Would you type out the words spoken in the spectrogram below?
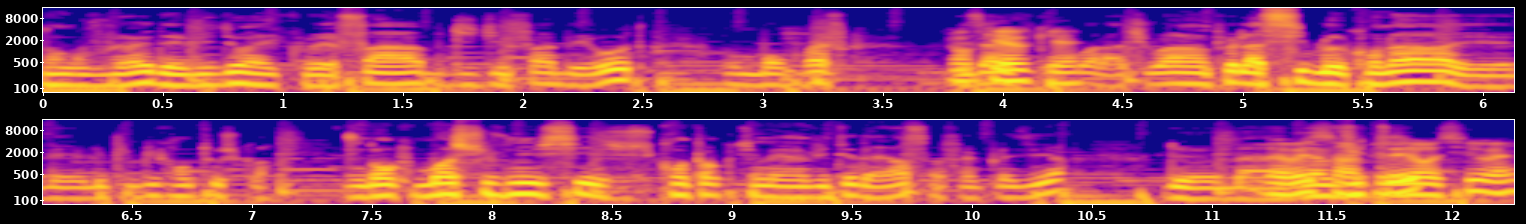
Donc vous verrez des vidéos avec euh, Fab, DJ Fab et autres. Donc bon, bref. Ok. Voilà, tu vois un peu la cible qu'on a et le, le public qu'on touche quoi. Donc moi je suis venu ici et je suis content que tu m'aies invité d'ailleurs, ça fait plaisir de bah, Bah ouais, un plaisir aussi, ouais.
